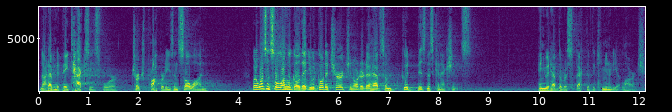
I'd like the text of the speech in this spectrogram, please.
not having to pay taxes for church properties and so on. But it wasn't so long ago that you would go to church in order to have some good business connections, and you would have the respect of the community at large.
